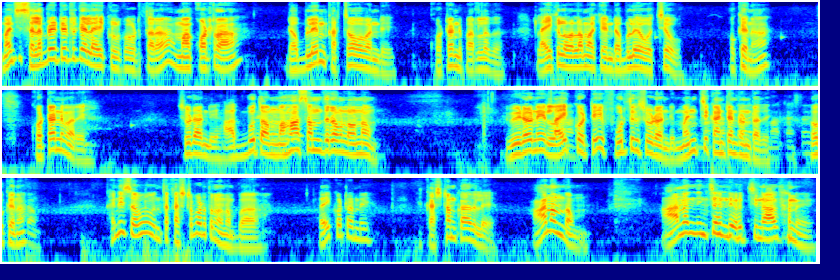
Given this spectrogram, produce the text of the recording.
మంచి సెలబ్రిటీలకే లైక్లు కొడతారా? మా కొట్టరా డబ్బులు ఏం ఖర్చు అవ్వండి కొట్టండి పర్లేదు. లైకుల వల్ల మాకేం డబ్బులే వచ్చావు. ఓకేనా? కొట్టండి మరి. చూడండి అద్భుతం మహాసముద్రంలో ఉన్నాం. వీడియోని లైక్ కొట్టి పూర్తిగా చూడండి. మంచి కంటెంట్ ఉంటుంది. ఓకేనా? కనీసం ఇంత కష్టపడుతున్నానబ్బా. లైక్ కొట్టండి. కష్టం కాదులే. ఆనందం. ఆనందించండి వచ్చి నాతోనే.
